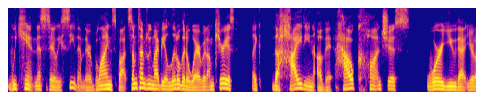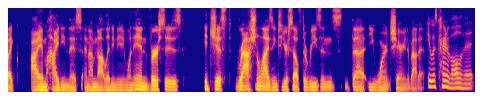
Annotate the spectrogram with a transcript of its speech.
we can't necessarily see them. They're a blind spot. Sometimes we might be a little bit aware, but I'm curious, like the hiding of it. How conscious were you that you're like, I am hiding this and I'm not letting anyone in versus it just rationalizing to yourself the reasons that you weren't sharing about it? It was kind of all of it.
